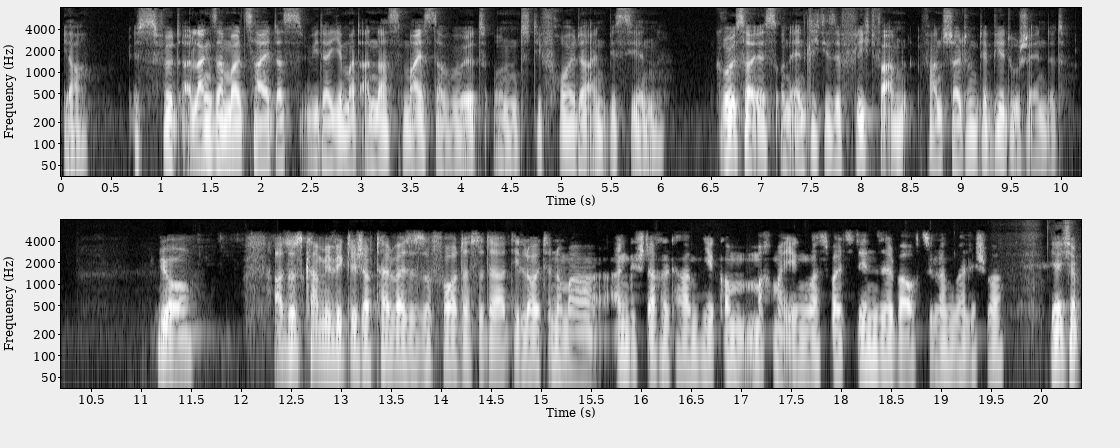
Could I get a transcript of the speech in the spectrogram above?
Ja, es wird langsam mal Zeit, dass wieder jemand anders Meister wird und die Freude ein bisschen größer ist und endlich diese Pflichtveranstaltung der Bierdusche endet. Ja, also es kam mir wirklich auch teilweise so vor, dass sie da die Leute nochmal angestachelt haben, hier komm, mach mal irgendwas, weil es denen selber auch zu langweilig war. Ja, ich habe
